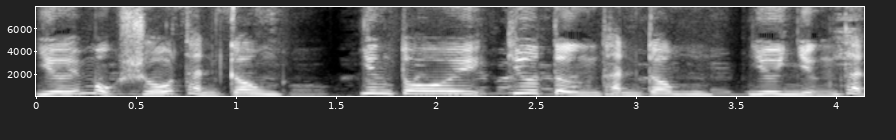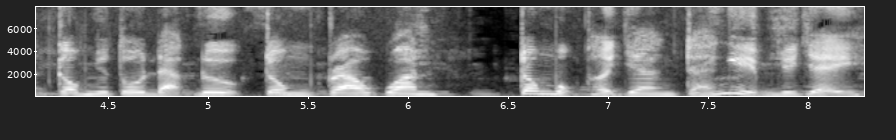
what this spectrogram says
với một số thành công. Nhưng tôi chưa từng thành công như những thành công như tôi đạt được trong Round One trong một thời gian trải nghiệm như vậy.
